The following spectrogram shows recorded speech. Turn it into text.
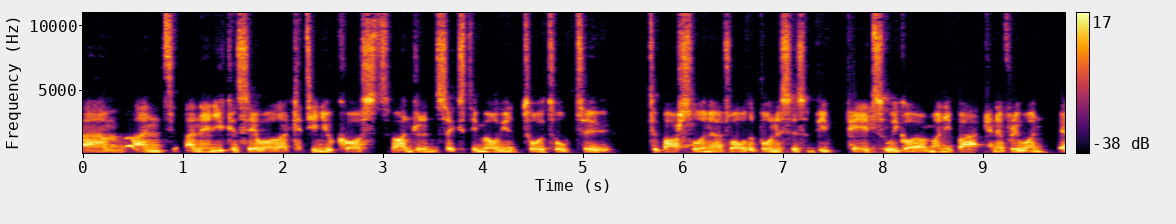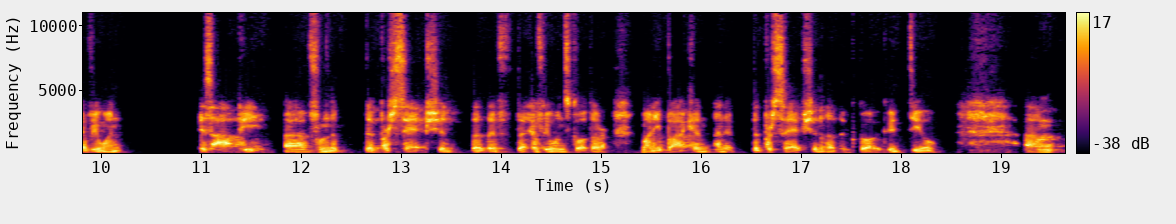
Um, and and then you can say, well, that Coutinho costs 160 million total to to Barcelona if all the bonuses have been paid, so we got our money back, and everyone everyone is happy uh, from the, the perception that they've that everyone's got their money back, and, and it, the perception that they've got a good deal. Um,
